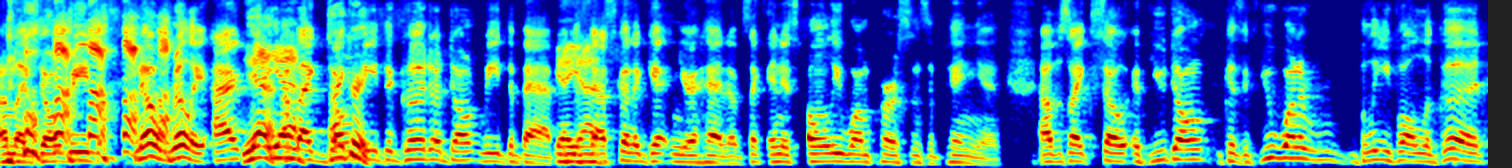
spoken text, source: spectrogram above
I'm like, don't read. No, really. I Yeah, yeah, I'm like, don't read the good or don't read the bad because yeah. that's gonna get in your head. I was like, and it's only one person's opinion. I was like, so if you don't, because if you want to believe all the good,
